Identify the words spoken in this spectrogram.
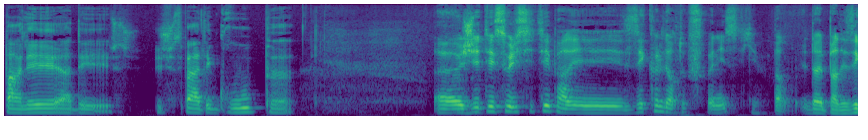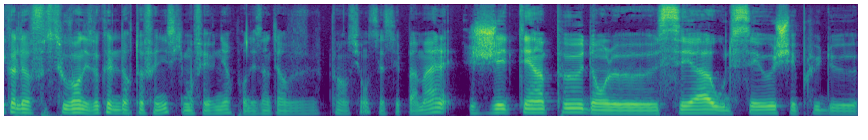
parler à des, je sais pas, à des groupes euh, j'ai été sollicité par des écoles d'orthophonistes, par des écoles souvent des écoles d'orthophonistes qui m'ont fait venir pour des interventions, ça c'est pas mal. J'étais un peu dans le CA ou le CE, je sais plus de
